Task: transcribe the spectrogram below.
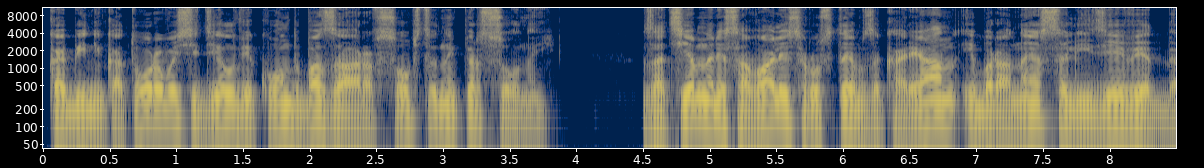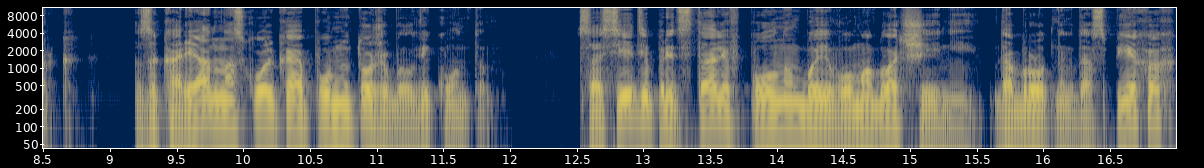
в кабине которого сидел Виконт Базаров собственной персоной. Затем нарисовались Рустем Закарян и баронесса Лидия Ветберг. Закарян, насколько я помню, тоже был Виконтом. Соседи предстали в полном боевом облачении, добротных доспехах,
